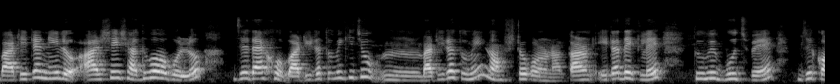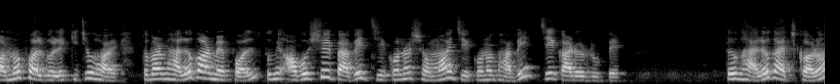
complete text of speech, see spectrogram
বাটিটা নিল আর সেই সাধু বাবা বলল যে দেখো, বাটিটা তুমি কিছু বাটিটা তুমি নষ্ট করো না। কারণ এটা দেখলে তুমি বুঝবে যে কর্মফল বলে কিছু হয়। তোমার ভালো কর্মের ফল তুমি অবশ্যই পাবে যে কোনো সময় যে কোনোভাবে যে কারোর রূপে। তো ভালো কাজ করো।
